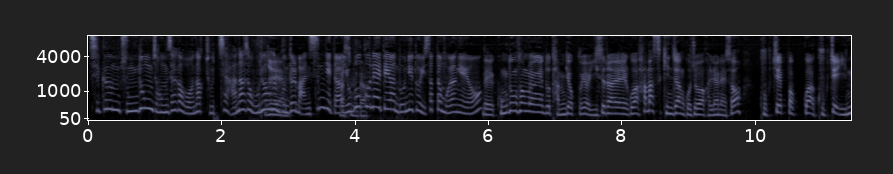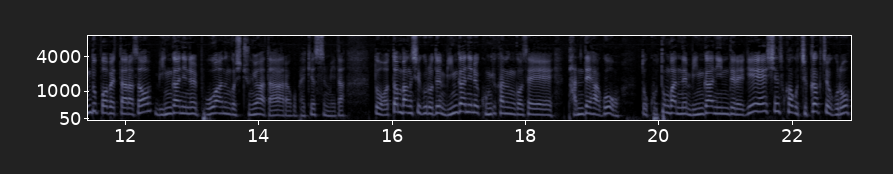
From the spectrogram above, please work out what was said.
지금 중동 정세가 워낙 좋지 않아서 우려하는 예, 분들 많습니다. 맞습니다. 이 부분에 대한 논의도 있었던 모양이에요. 네, 공동 성명에도 담겼고요. 이스라엘과 하마스 긴장 고조와 관련해서 국제법과 국제 인도법에 따라서 민간인을 보호하는 것이 중요하다라고 밝혔습니다. 또 어떤 방식으로든 민간인을 공격하는 것에 반대하고 또 고통받는 민간인들에게 신속하고 즉각적으로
